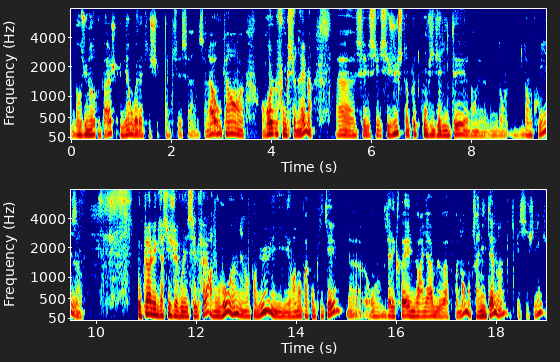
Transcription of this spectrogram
dans une autre page, eh bien, on va l'afficher. Ça n'a aucun euh, rôle fonctionnel, euh, c'est juste un peu de convivialité dans le, dans, le quiz. Donc là, l'exercice, je vais vous laisser le faire à nouveau, hein, bien entendu, il n'est vraiment pas compliqué. Euh, vous allez créer une variable apprenant, donc c'est un item hein, spécifique,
